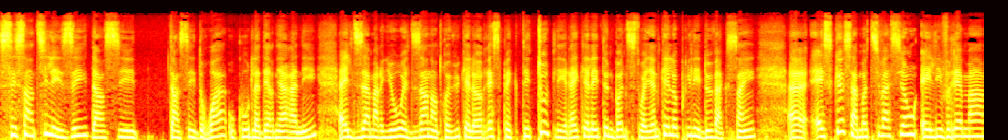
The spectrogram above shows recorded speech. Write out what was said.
s'est sentie lésée dans ses dans ses droits au cours de la dernière année. Elle disait à Mario, elle disait en entrevue qu'elle a respecté toutes les règles, qu'elle a été une bonne citoyenne, qu'elle a pris les deux vaccins. Euh, Est-ce que sa motivation, elle est vraiment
